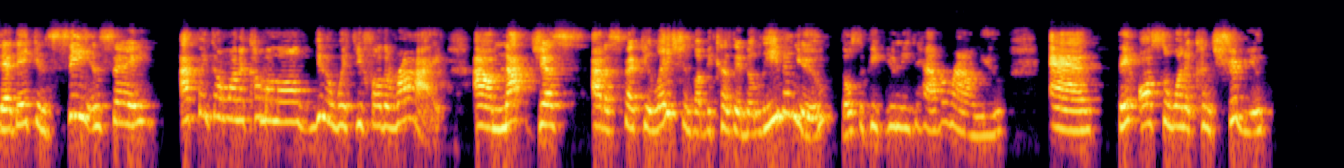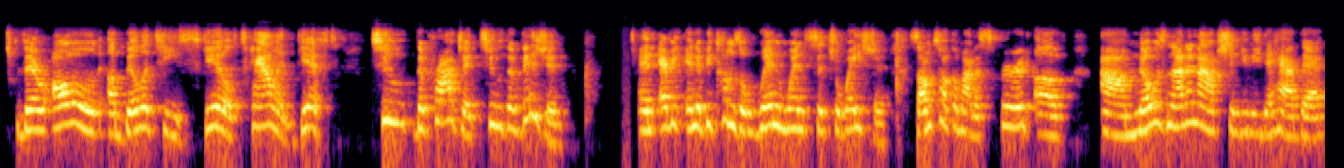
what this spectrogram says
that they can see and say I think I want to come along, you know, with you for the ride. Um, not just out of speculation, but because they believe in you. Those are people you need to have around you, and they also want to contribute their own ability, skill, talent, gift to the project, to the vision. And every and it becomes a win-win situation. So I'm talking about a spirit of um, no is not an option. You need to have that.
